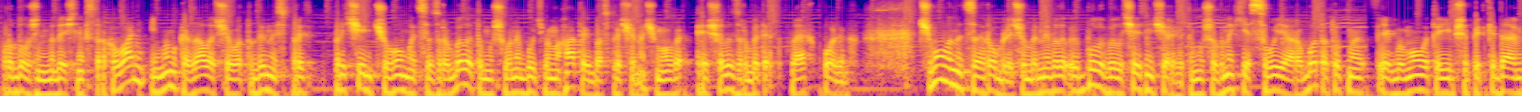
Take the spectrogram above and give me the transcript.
продовжень медичних страхувань, і ми казали, що от один із при- причин, чого ми це зробили, тому що вони будуть вимагати без причини, чому ви рішили зробити легполінг. Чому вони це роблять? Щоб не були величезні черги, тому що в них є своя робота. Тут ми, як би мовити, їм ще підкидаємо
